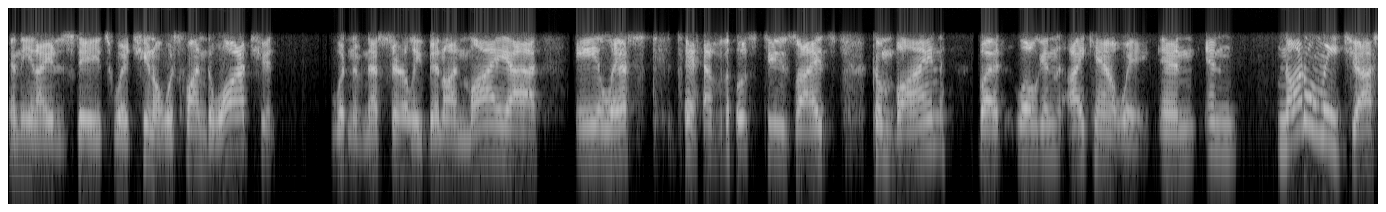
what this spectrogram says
and the United States, which, you know, was fun to watch. It wouldn't have necessarily been on my uh, a list to have those two sides combine. But Logan, I can't wait. And and not only just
